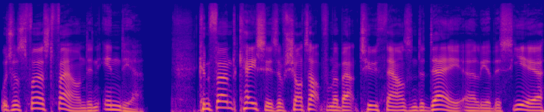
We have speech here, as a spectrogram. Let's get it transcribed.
which was first found in India. Confirmed cases have shot up from about 2,000 a day earlier this year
